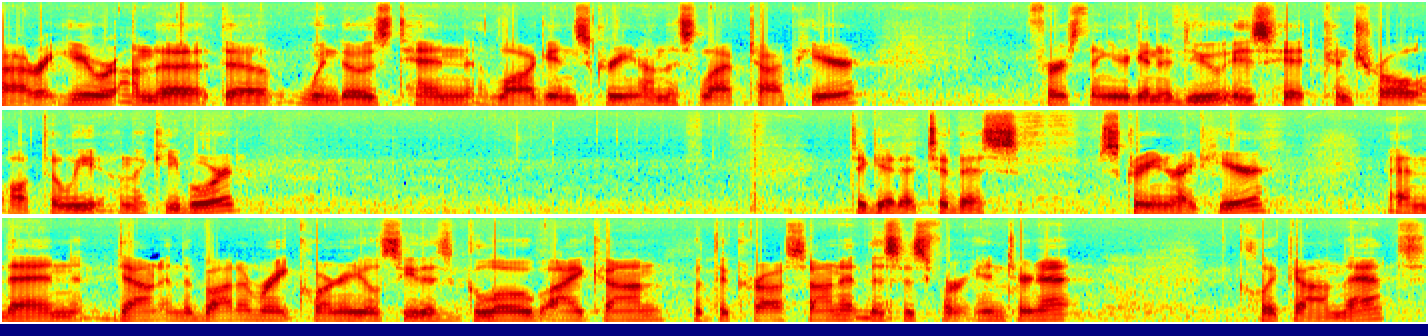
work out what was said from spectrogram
Uh, right here we're on the, the Windows 10 login screen on this laptop here. First thing you're going to do is hit Control Alt Delete on the keyboard to get it to this screen right here. And then down in the bottom right corner, you'll see this globe icon with the cross on it. This is for internet. Click on that.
